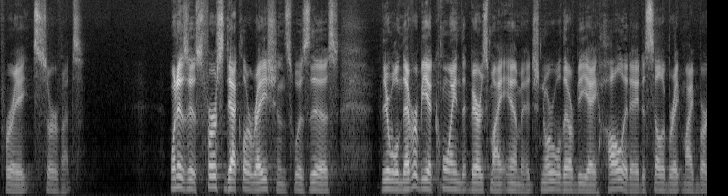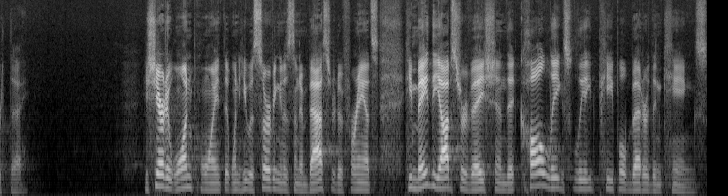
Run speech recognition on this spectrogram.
for a servant. One of his first declarations was this there will never be a coin that bears my image, nor will there be a holiday to celebrate my birthday. He shared at one point that when he was serving as an ambassador to France, he made the observation that colleagues lead people better than kings.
